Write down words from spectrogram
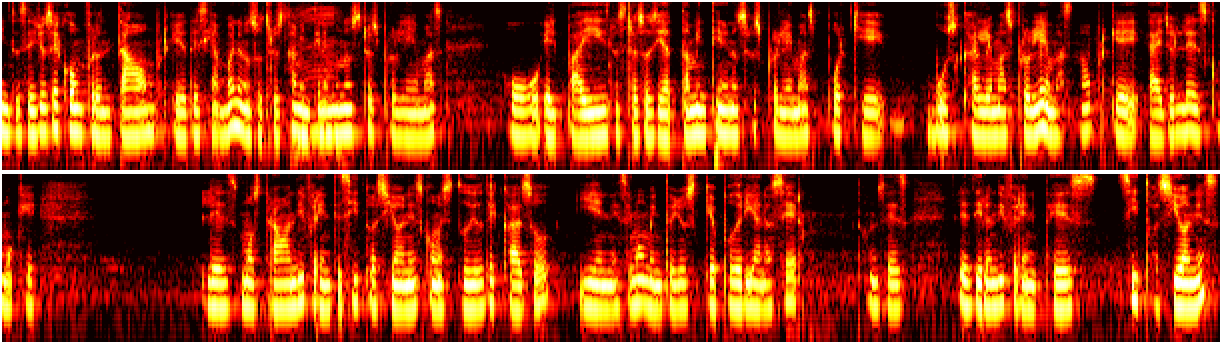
entonces ellos se confrontaban porque ellos decían, bueno, nosotros también tenemos nuestros problemas o el país, nuestra sociedad también tiene nuestros problemas porque buscarle más problemas, ¿no? Porque a ellos les como que les mostraban diferentes situaciones como estudios de caso y en ese momento ellos qué podrían hacer. Entonces les dieron diferentes situaciones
